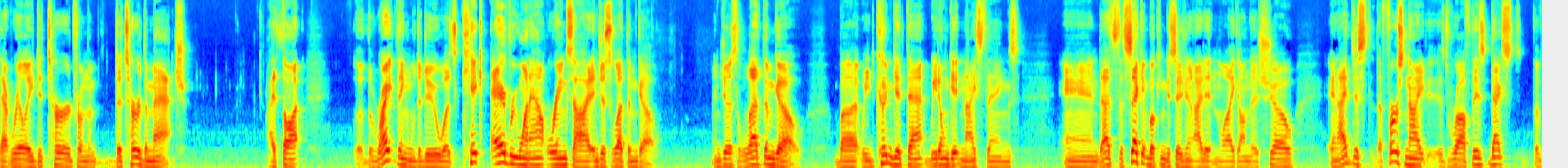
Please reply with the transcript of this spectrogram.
that really deterred from the deterred the match. I thought the right thing to do was kick everyone out ringside and just let them go. And just let them go. But we couldn't get that. We don't get nice things. And that's the second booking decision I didn't like on this show. And I just, the first night is rough. This next, the,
